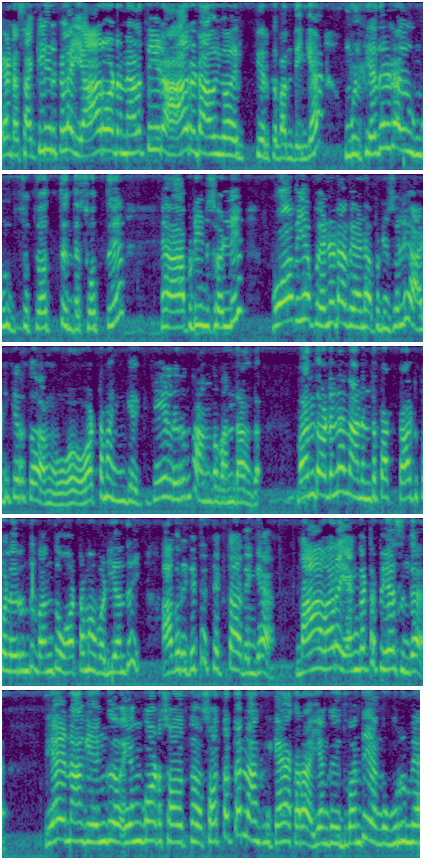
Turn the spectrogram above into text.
ஏன்டா சக்கிலி இருக்கல? யாரோட நிலத்தையும் ஆறுடா இருக்க வந்தீங்க? உங்களுக்கு எதிரடா உங்களுக்கு சொ- சொத்து இந்த சொத்து அப்படின்னு சொல்லி போவியா என்னடா வேணும் அப்படின்னு சொல்லி அடிக்கிறதுக்கு அவங்க ஓ- இங்கே கீழே இருந்து அங்கே வந்தாங்க. வந்த உடனே நான் இந்த பக்கம் காட்டுக்குள்ள இருந்து வந்து ஓட்டமாக வடியாந்து அவர்கிட்ட திட்டாதீங்க. நான் வர எங்கிட்ட பேசுங்க. ஏன் நாங்கள் எங்க எங்களோட சொத்த சொத்தத்தை நாங்கள் கேட்குறோம் எங்கள் இது வந்து எங்கள் உரிமை.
